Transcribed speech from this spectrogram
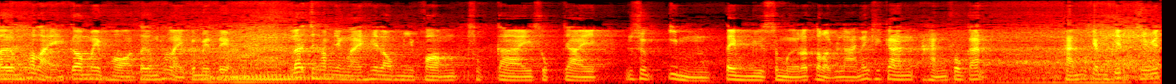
เติมเท่าไหร่ก็ไม่พอเติมเท่าไหร่ก็ไม่เต็ม และจะทำอย่างไรให้เรามีความสุขกายสุขใจ รู้สึกอิ่มเต็มอยู่เสมอและตลอดเวลา นั่นคือการหันโฟกัส หันเข็มทิศชีวิต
